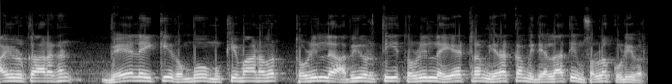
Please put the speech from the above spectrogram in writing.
ஆயுள்காரகன் வேலைக்கு ரொம்பவும் முக்கியமானவர் தொழிலில் அபிவிருத்தி தொழிலில் ஏற்றம் இறக்கம் இது எல்லாத்தையும் சொல்லக்கூடியவர்.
